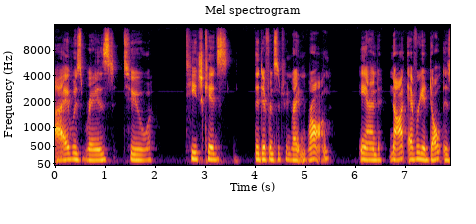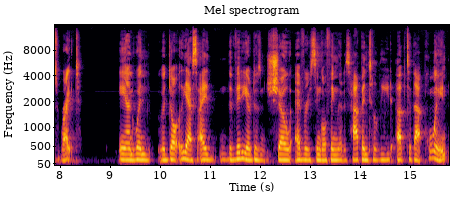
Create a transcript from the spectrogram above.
I was raised to teach kids the difference between right and wrong and not every adult is right. And when adult, yes, I the video doesn't show every single thing that has happened to lead up to that point.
